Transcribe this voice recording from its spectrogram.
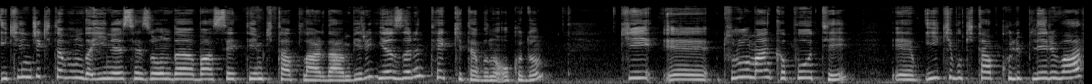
ikinci kitabım da yine sezonda bahsettiğim kitaplardan biri. Yazarın tek kitabını okudum. Ki e, Truman Capote. E, iyi ki bu kitap kulüpleri var.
